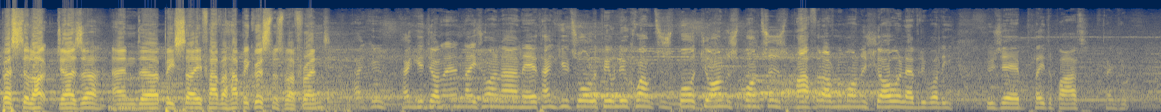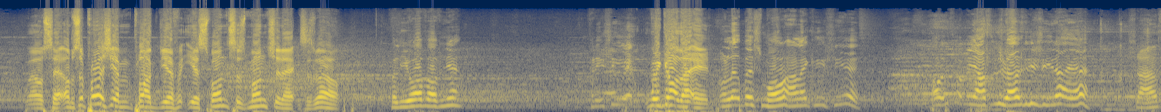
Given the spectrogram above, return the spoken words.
best of luck, Jazza, and uh, be safe. Have a happy Christmas, my friend. Thank you, thank you, Jonathan. Nice one, and thank you to all the people who come out to support John, the sponsors, Pat for having them on the show, and everybody who's uh, played a part. Thank you. Well said. I'm surprised you haven't plugged your, your sponsors, Monchinex, as well. Well, you have, haven't you? Can you see it? We got that in. A little bit small, Alec, can you see it? Oh, it's got me out as well, can you see that, yeah? Sound.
